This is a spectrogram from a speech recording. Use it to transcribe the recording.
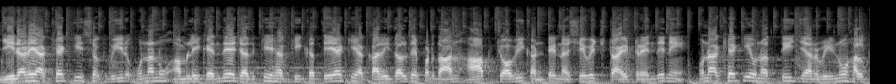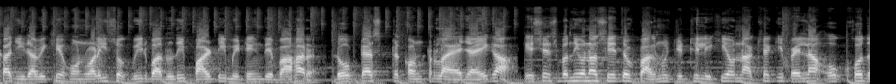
ਜੀਰਾ ਨੇ ਆਖਿਆ ਕਿ ਸੁਖਬੀਰ ਉਹਨਾਂ ਨੂੰ ਅਮਲੀ ਕਹਿੰਦੇ ਆ, ਜਦਕਿ ਹਕੀਕਤ ਇਹ ਹੈ ਕਿ ਅਕਾਲੀ ਦਲ ਦੇ ਪ੍ਰਧਾਨ ਆਪ 24 ਘੰਟੇ ਨਸ਼ੇ ਵਿੱਚ ਟਾਈਟ ਰਹਿੰਦੇ ਨੇ। ਉਹਨਾਂ ਆਖਿਆ ਕਿ 29 ਜਨਵਰੀ ਨੂੰ ਹਲਕਾ ਜੀਰਾ ਵਿਖੇ ਹੋਣ ਵਾਲੀ ਸੁਖਬੀਰ ਬਾਦਲ ਦੀ ਪਾਰਟੀ ਮੀਟਿੰਗ ਦੇ ਬਾਹਰ ਡੋਪ ਟੈਸਟ ਕਾਊਂਟਰ ਲਾਇਆ ਜਾਏਗਾ। ਇਸੇ ਸੰਬੰਧੀ ਉਹਨਾਂ ਸਿਹਤ ਵਿਭਾਗ ਨੂੰ ਚਿੱਠੀ ਲਿਖੀ ਉਹਨਾਂ ਆਖਿਆ ਕਿ ਪਹਿਲਾਂ ਉਹ ਖੁਦ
